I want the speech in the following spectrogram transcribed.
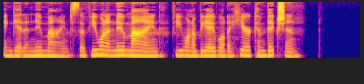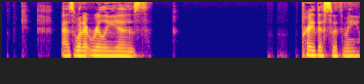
and get a new mind. So if you want a new mind, if you want to be able to hear conviction as what it really is, Pray this with me.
